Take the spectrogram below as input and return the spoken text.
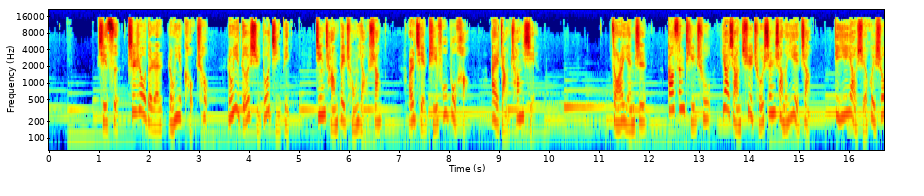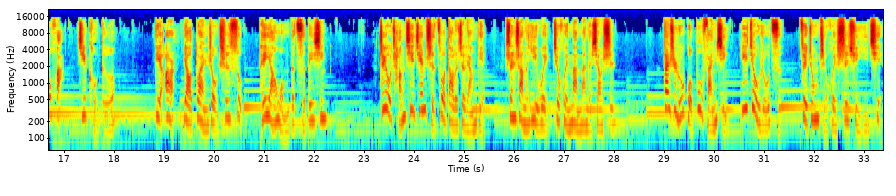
其次，吃肉的人容易口臭，容易得许多疾病，经常被虫咬伤，而且皮肤不好，爱长疮癣。总而言之，高僧提出，要想去除身上的业障，第一要学会说话，积口德；第二要断肉吃素，培养我们的慈悲心。只有长期坚持做到了这两点，身上的异味就会慢慢的消失。但是如果不反省，依旧如此，最终只会失去一切。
